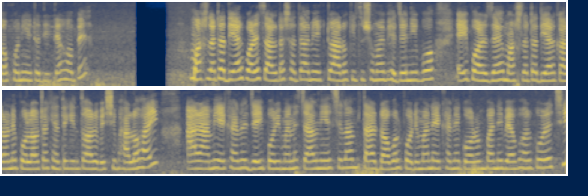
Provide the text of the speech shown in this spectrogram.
তখনই এটা দিতে হবে। মশলাটা দেওয়ার পরে চালটার সাথে আমি একটু আরও কিছু সময় ভেজে নিব। এই পর্যায়ে মশলাটা দেওয়ার কারণে পোলাওটা খেতে কিন্তু আরও বেশি ভালো হয়। আর আমি এখানে যেই পরিমাণে চাল নিয়েছিলাম, তার ডবল পরিমাণে এখানে গরম পানি ব্যবহার করেছি।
